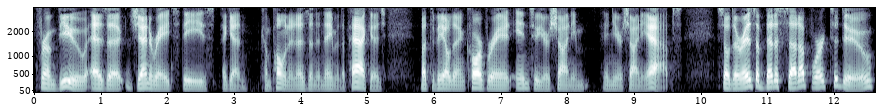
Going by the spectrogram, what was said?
from Vue as it generates these, again, component as in the name of the package, but to be able to incorporate it into your Shiny in your Shiny apps. So there is a bit of setup work to do,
